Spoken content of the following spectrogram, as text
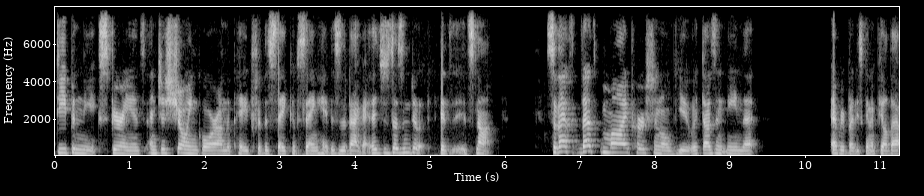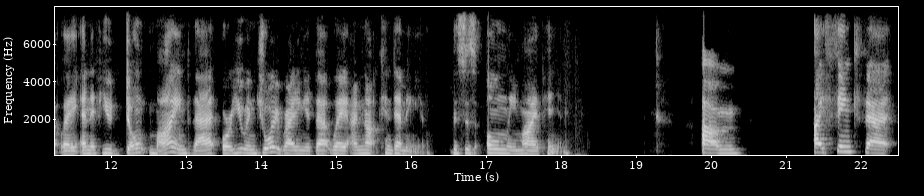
deepen the experience, and just showing gore on the page for the sake of saying, "Hey, this is a bad guy." It just doesn't do it. It's it's not. So that's that's my personal view. It doesn't mean that everybody's going to feel that way. And if you don't mind that or you enjoy writing it that way, I'm not condemning you. This is only my opinion. Um, I think that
